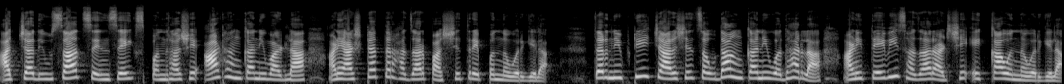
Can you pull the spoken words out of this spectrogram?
आजच्या दिवसात सेन्सेक्स पंधराशे आठ अंकांनी वाढला आणि अठ्याहत्तर हजार पाचशे त्रेपन्नवर गेला. तर निफ्टी चारशे चौदा अंकांनी वधारला आणि तेवीस हजार आठशे एक्कावन्नवर गेला.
